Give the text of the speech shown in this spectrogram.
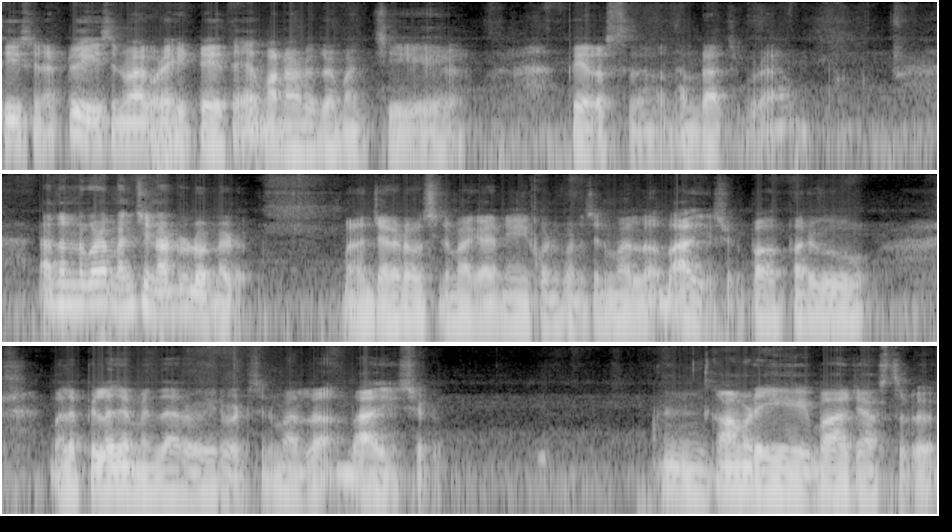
తీసినట్టు ఈ సినిమా కూడా హిట్ అయితే మన కూడా మంచి పేరు వస్తుంది ధనరాజు కూడా. అతను కూడా మంచి నటుడు ఉన్నాడు. మనం జగడం సినిమా కానీ కొన్ని కొన్ని సినిమాల్లో బాగా చేశాడు. పరుగు మళ్ళీ పిల్ల జమీందారు ఇటువంటి సినిమాల్లో బాగా చేశాడు. కామెడీ బాగా చేస్తాడు.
